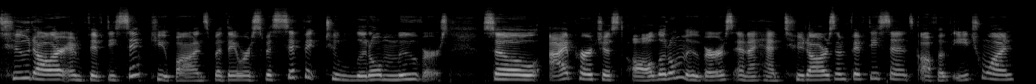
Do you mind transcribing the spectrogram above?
$2.50 coupons, but they were specific to little movers. So I purchased all little movers and I had $2.50 off of each one.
